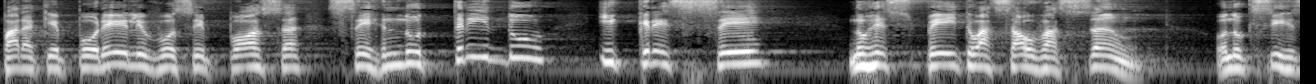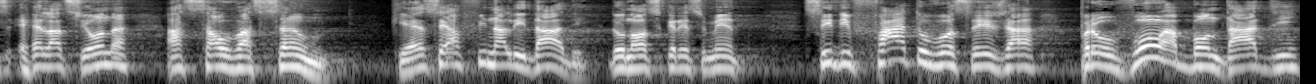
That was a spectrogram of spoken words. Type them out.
para que por ele você possa ser nutrido e crescer no respeito à salvação, ou no que se relaciona à salvação, que essa é a finalidade do nosso crescimento. Se de fato você já provou a bondade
